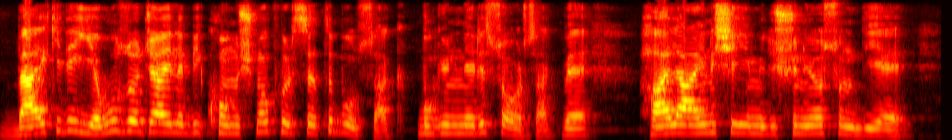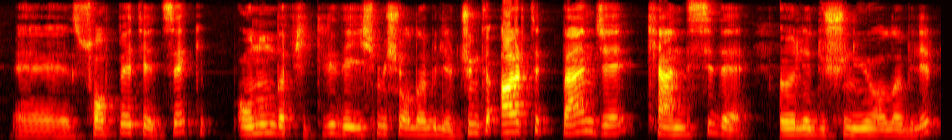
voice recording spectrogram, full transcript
Belki de Yavuz Hoca ile bir konuşma fırsatı bulsak, bugünleri sorsak ve hala aynı şeyi mi düşünüyorsun diye e, sohbet etsek onun da fikri değişmiş olabilir. Çünkü artık bence kendisi de öyle düşünüyor olabilir.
